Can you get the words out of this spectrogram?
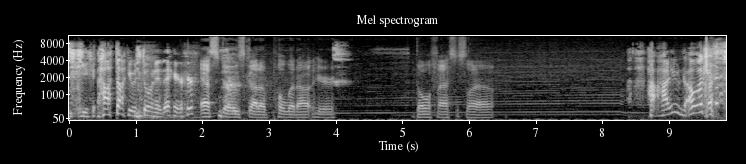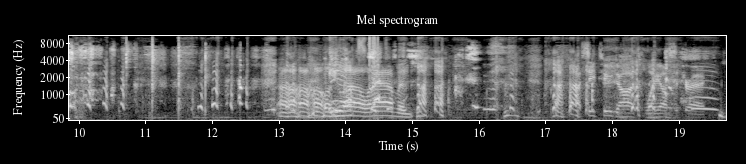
I thought he was doing it there. Esto's gotta pull it out here. Dole fastest out. How, how do you know? Like, Oh, oh no, what happened? I see two dots way off the track.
